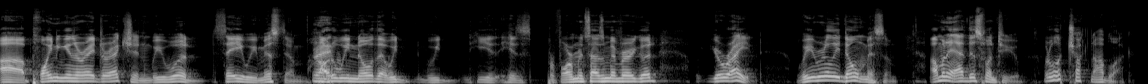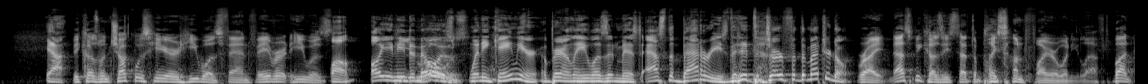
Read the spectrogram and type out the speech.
uh, pointing in the right direction, we would say we missed him. How do we know that we we he his performance hasn't been very good? You're right. We really don't miss him. I'm going to add this one to you. What about Chuck Knobloch? Yeah. Because when Chuck was here, he was fan favorite. He was Well, all you need Pete to know Rose. is when he came here, apparently he wasn't missed. Ask the batteries that hit the turf at the Metrodome. Right. That's because he set the place on fire when he left. But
